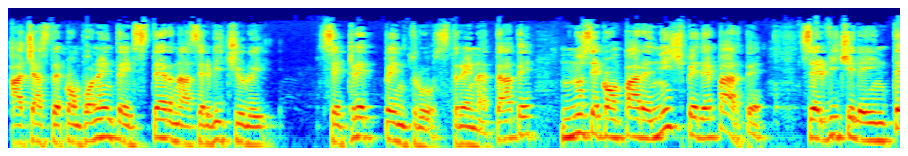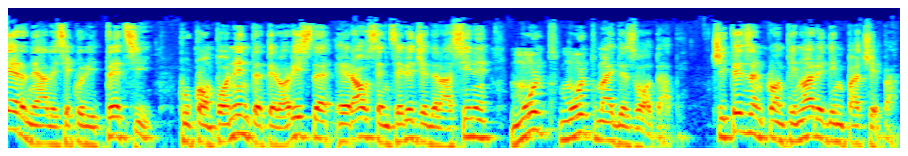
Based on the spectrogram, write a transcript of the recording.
această componentă externă a serviciului secret pentru străinătate nu se compară nici pe departe. Serviciile interne ale securității cu componentă teroristă erau, se înțelege de la sine, mult, mult mai dezvoltate. Citez în continuare din Pacepa.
